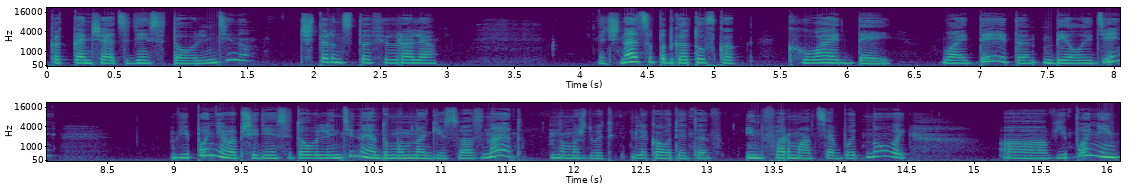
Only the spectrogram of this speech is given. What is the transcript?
Как кончается День Святого Валентина, 14 февраля, начинается подготовка к White Day. White Day — это белый день. В Японии вообще День Святого Валентина, я думаю, многие из вас знают, но, может быть, для кого-то эта информация будет новой. А в Японии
